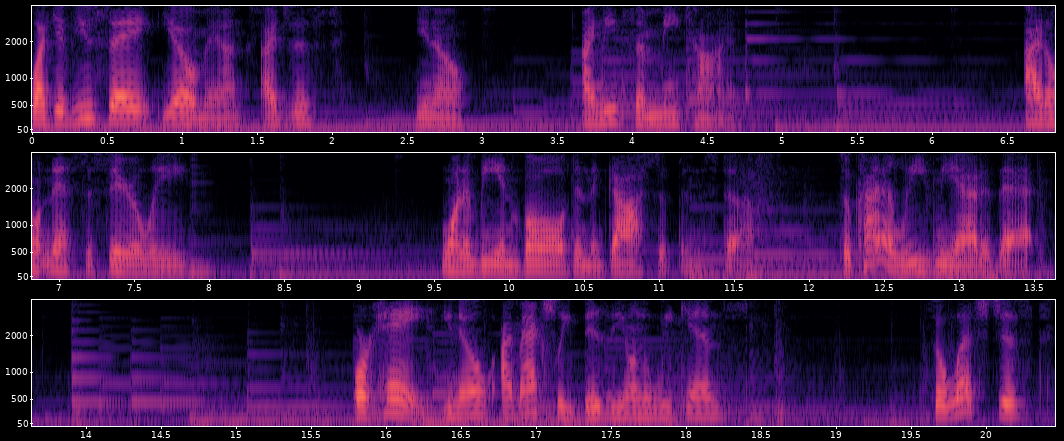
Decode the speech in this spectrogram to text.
Like if you say, yo, man, I just, you know, I need some me time. I don't necessarily want to be involved in the gossip and stuff. So kind of leave me out of that. Or hey, you know, I'm actually busy on the weekends. So let's just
